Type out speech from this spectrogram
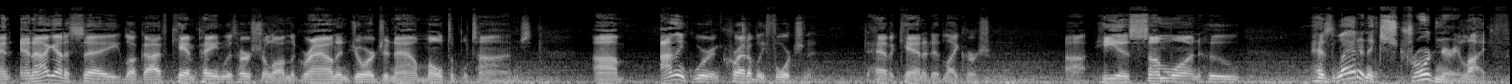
And, and I got to say, look, I've campaigned with Herschel on the ground in Georgia now multiple times. Um, I think we're incredibly fortunate to have a candidate like Herschel. Uh, he is someone who has led an extraordinary life.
